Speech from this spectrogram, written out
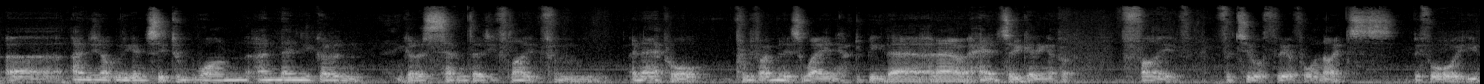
uh, and you're not really getting to sleep till one and then you've got an you've got a 7.30 flight from an airport 45 minutes away and you have to be there an hour ahead so you're getting up at five for two or three or four nights before you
